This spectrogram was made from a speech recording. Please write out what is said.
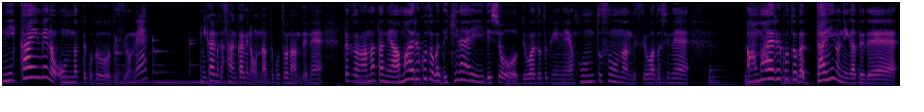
2回目の女ってことですよね。2回目か3回目の女ってことなんでね。だからあなたね甘えることができないでしょうって言われた時にねほん。とそうなんですよ。私ね甘えることが大の苦手で。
